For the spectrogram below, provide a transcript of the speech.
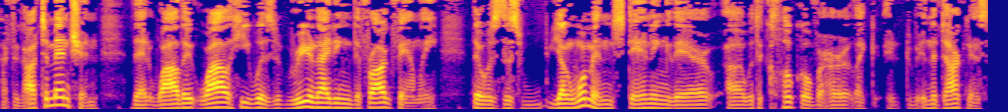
I forgot to mention that while they while he was reuniting the Frog family, there was this young woman standing there uh, with a cloak over her, like in the darkness,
